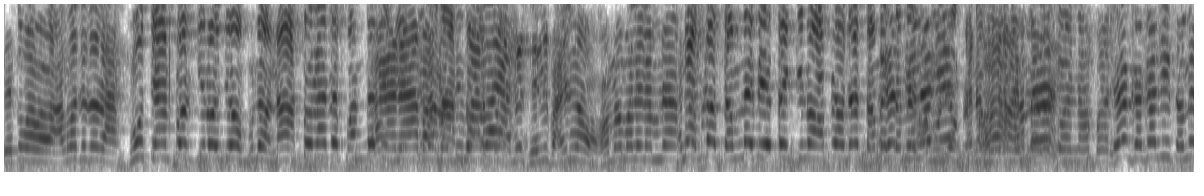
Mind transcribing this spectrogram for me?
તે તો આલવા જતા હતા. હું ત્યાં પર કિલો જેવો બુધો નાસ્તો ના તે પંદરથી અને વીસ આ બાર કિલો મંદિર નાસ્તો માં હતો. અમે થેલી ભાઈ ને હવામાં મળે અમને. અને આપણો તમને બે ત્રણ કિલો આપ્યો છે. તમે તમે એ ગગાજી તમે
